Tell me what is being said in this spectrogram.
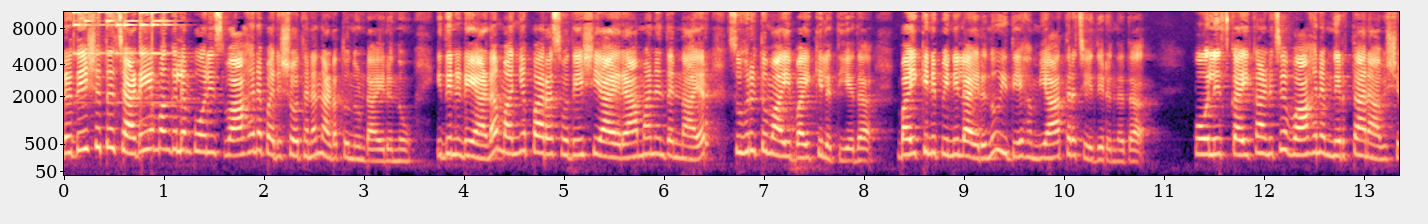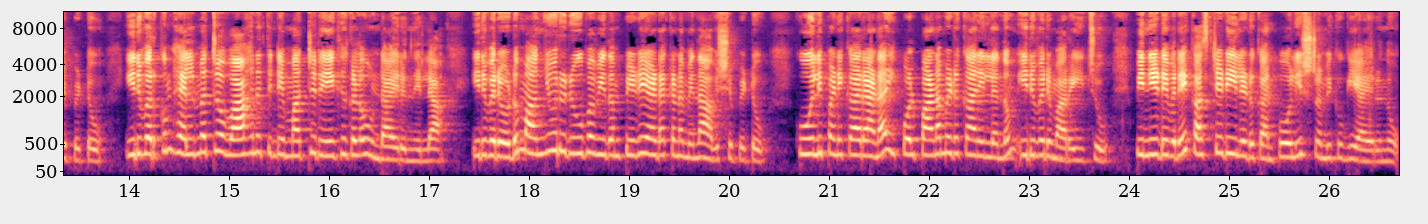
പ്രദേശത്ത് ചടയമംഗലം പോലീസ് വാഹന പരിശോധന നടത്തുന്നുണ്ടായിരുന്നു. ഇതിനിടെയാണ് മഞ്ഞപ്പാറ സ്വദേശിയായ രാമാനന്ദൻ നായർ സുഹൃത്തുമായി ബൈക്കിലെത്തിയത്. ബൈക്കിന് പിന്നിലായിരുന്നു ഇദ്ദേഹം യാത്ര ചെയ്തിരുന്നത്. പോലീസ് കൈകാണിച്ച് വാഹനം നിർത്താൻ ആവശ്യപ്പെട്ടു. ഇരുവർക്കും ഹെൽമറ്റോ വാഹനത്തിന്റെ മറ്റു രേഖകളോ ഉണ്ടായിരുന്നില്ല. ഇരുവരോടും അഞ്ഞൂറ് രൂപ വീതം പിഴയടക്കണമെന്ന് ആവശ്യപ്പെട്ടു. കൂലിപ്പണിക്കാരാണ് ഇപ്പോൾ പണമെടുക്കാനില്ലെന്നും ഇരുവരും അറിയിച്ചു. പിന്നീട് ഇവരെ കസ്റ്റഡിയിലെടുക്കാൻ പോലീസ് ശ്രമിക്കുകയായിരുന്നു.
